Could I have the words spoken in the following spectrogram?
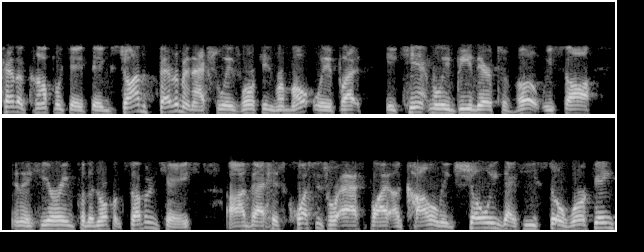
kind of complicate things. John Fetterman actually is working remotely, but he can't really be there to vote. We saw in a hearing for the Norfolk Southern case uh, that his questions were asked by a colleague, showing that he's still working,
